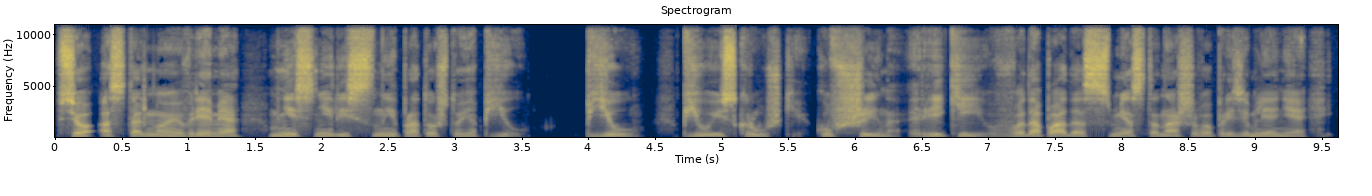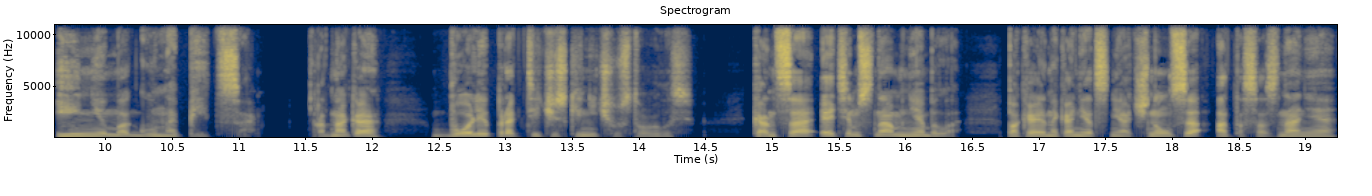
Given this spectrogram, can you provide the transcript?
Все остальное время мне снились сны про то, что я пью. Пью, пью из кружки, кувшина, реки, водопада с места нашего приземления и не могу напиться. Однако боли практически не чувствовалось. Конца этим снам не было — пока я, наконец, не очнулся от осознания,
